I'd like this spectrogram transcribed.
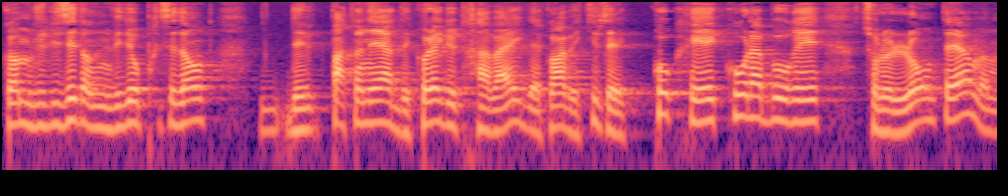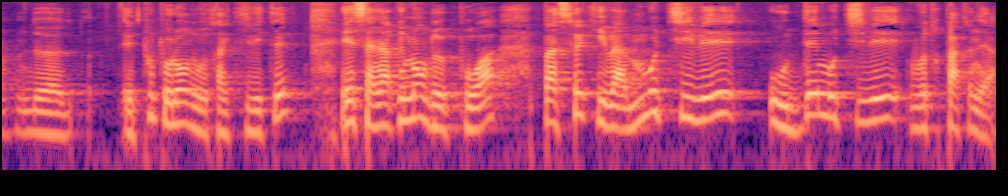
comme je disais dans une vidéo précédente, des partenaires, des collègues de travail, d'accord, avec qui vous allez co-créer, collaborer sur le long terme et tout au long de votre activité. Et c'est un argument de poids parce que qui va motiver ou démotiver votre partenaire.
